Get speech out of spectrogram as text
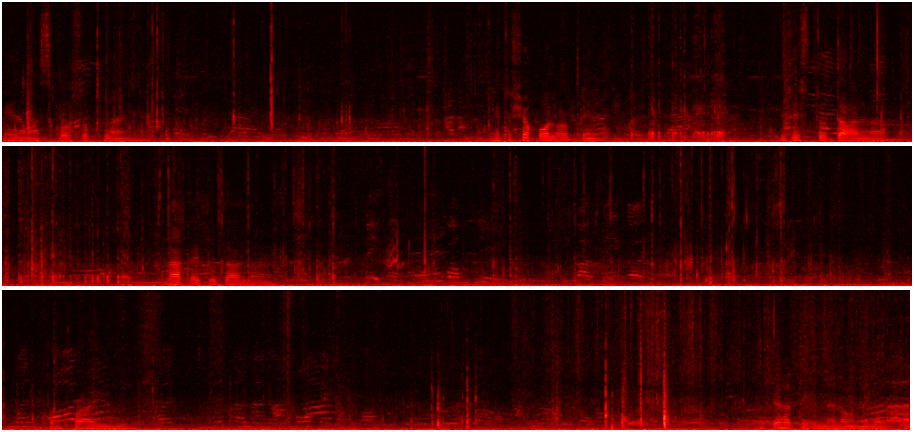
Yan ang mga school supply. siya color pen. This is 2 dollar. Lahat ay 2 dollar. Itong crayons. Hati-hatiin na lang nila ito.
